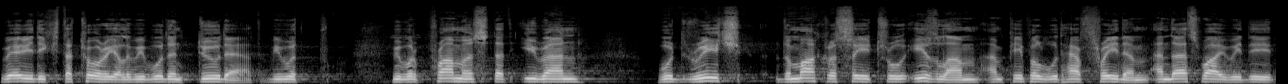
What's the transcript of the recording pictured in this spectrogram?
very dictatorial, we wouldn't do that. We, would, we were promised that Iran would reach democracy through Islam and people would have freedom, and that's why we did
